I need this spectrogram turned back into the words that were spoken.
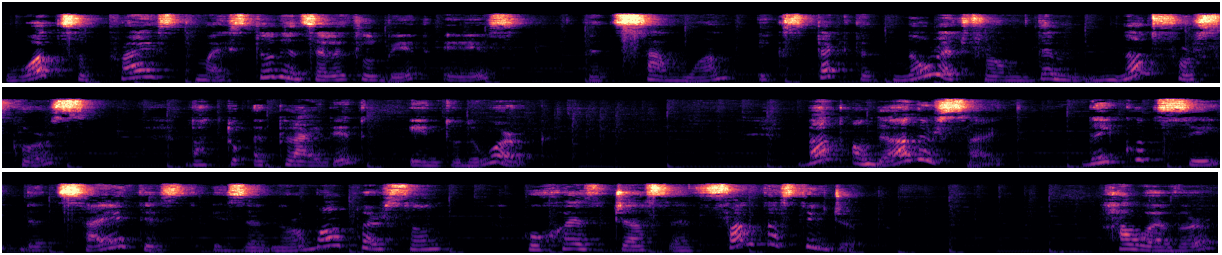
What surprised my students a little bit is that someone expected knowledge from them not for scores, but to apply it into the work. But on the other side, they could see that scientist is a normal person who has just a fantastic job. However,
